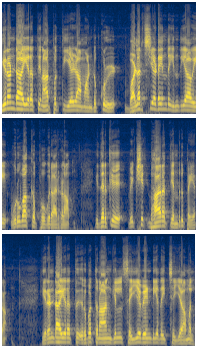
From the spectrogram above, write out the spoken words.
இரண்டாயிரத்தி நாற்பத்தி ஏழாம் ஆண்டுக்குள் வளர்ச்சியடைந்த இந்தியாவை உருவாக்கப் போகிறார்களாம். இதற்கு விக்ஷித் பாரத் என்று பெயராம். இரண்டாயிரத்து இருபத்தி நான்கில் செய்ய வேண்டியதை செய்யாமல்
